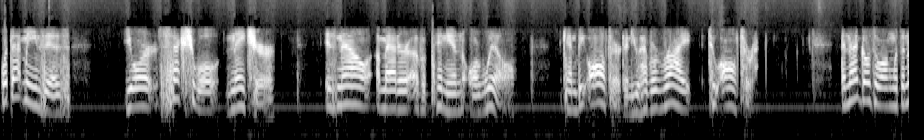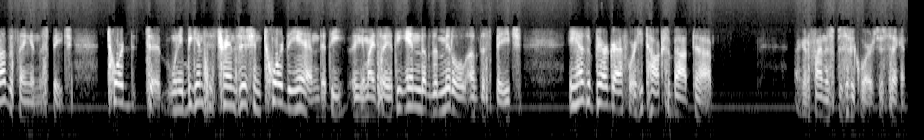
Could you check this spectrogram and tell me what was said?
what that means is your sexual nature is now a matter of opinion or will, can be altered, and you have a right to alter it. And that goes along with another thing in the speech. Toward to, when he begins his transition toward the end, at the you might say at the end of the middle of the speech, he has a paragraph where he talks about. Uh, I got to find the specific words. Just a second.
